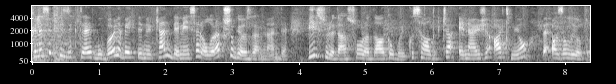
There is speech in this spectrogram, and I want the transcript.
Klasik fizikte bu böyle beklenirken deneysel olarak şu gözlemlendi. Bir süreden sonra dalga boyu kısaldıkça enerji artmıyor ve azalıyordu.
